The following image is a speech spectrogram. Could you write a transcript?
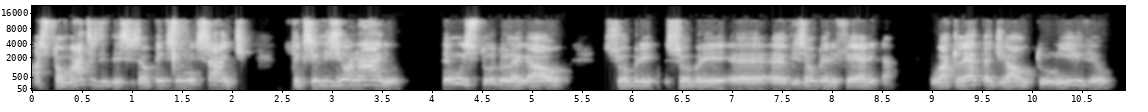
As tomadas de decisão têm que ser um insight, tem que ser visionário. Tem um estudo legal sobre, sobre é, visão periférica. O atleta de alto nível,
